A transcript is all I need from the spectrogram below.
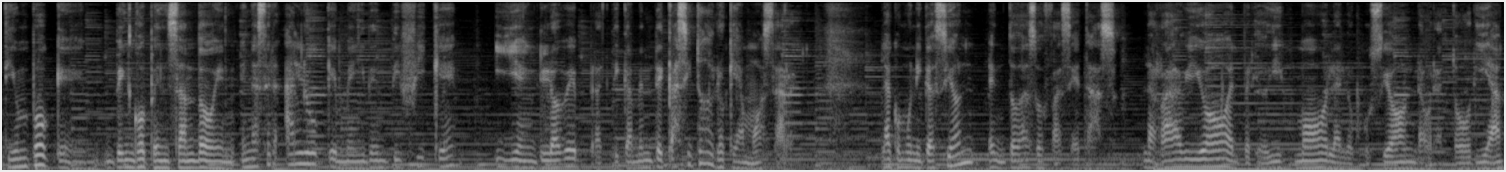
tiempo que vengo pensando en, hacer algo que me identifique y englobe prácticamente casi todo lo que amo hacer. La comunicación en todas sus facetas. La radio, el periodismo, la locución, la oratoria,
